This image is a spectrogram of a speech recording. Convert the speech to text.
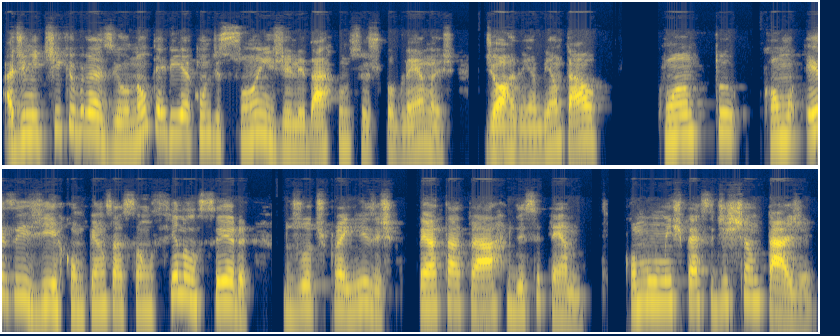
admitir que o Brasil não teria condições de lidar com seus problemas de ordem ambiental, quanto como exigir compensação financeira dos outros países para tratar desse tema, como uma espécie de chantagem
